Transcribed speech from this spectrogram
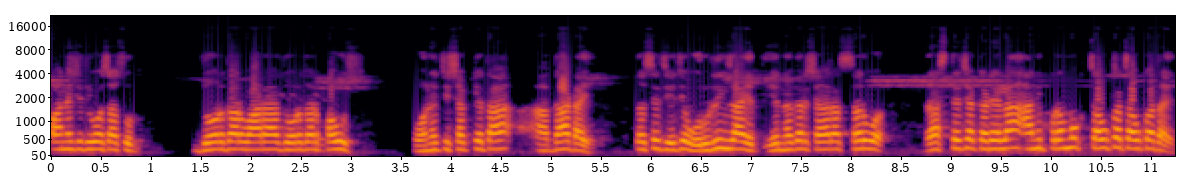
पाण्याचे दिवस असून जोरदार वारा जोरदार पाऊस होण्याची शक्यता दाट आहे. तसेच हे जे होर्डिंग्ज आहेत हे नगर शहरात सर्व रस्त्याच्या कडेला आणि प्रमुख चौका चौकात आहेत.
